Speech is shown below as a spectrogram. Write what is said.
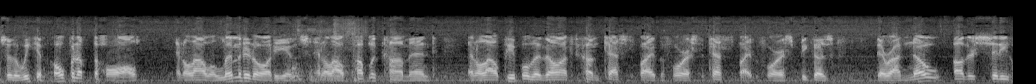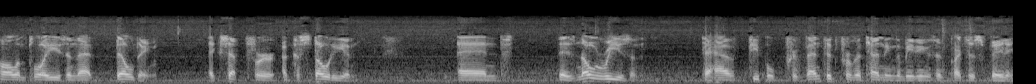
so that we can open up the hall and allow a limited audience and allow public comment and allow people that don't have to come testify before us to testify before us because there are no other city hall employees in that building except for a custodian and there's no reason to have people prevented from attending the meetings and participating.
